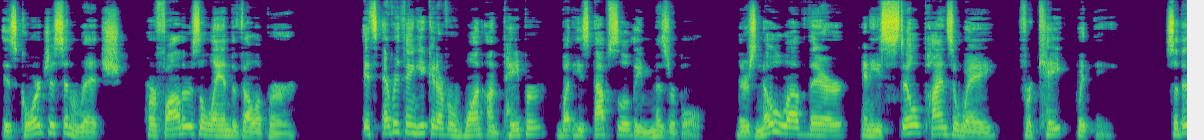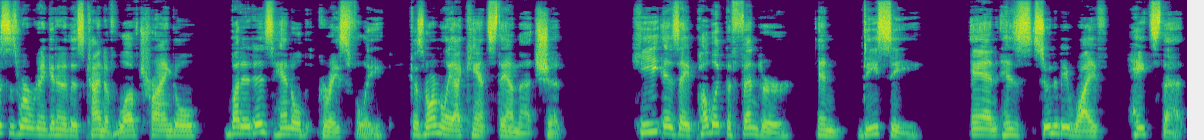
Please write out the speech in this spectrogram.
is gorgeous and rich. Her father is a land developer. It's everything he could ever want on paper, but he's absolutely miserable. There's no love there, and he still pines away for Kate Whitney. So this is where we're going to get into this kind of love triangle, but it is handled gracefully, because normally I can't stand that shit. He is a public defender in DC, and his soon to be wife hates that.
